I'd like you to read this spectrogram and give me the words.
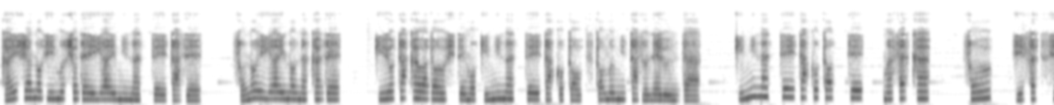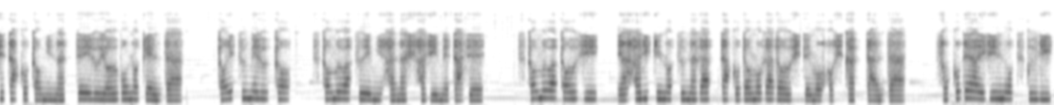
会社の事務所で言い合いになっていたぜ。その言い合いの中で、清高はどうしても気になっていたことを務に尋ねるんだ。気になっていたことって、まさか、そう、自殺したことになっている養母の件だ。問い詰めると、務はついに話し始めたぜ。務は当時、やはり血の繋がった子供がどうしても欲しかったんだ。そこで愛人を作り、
